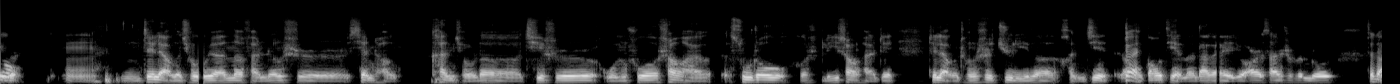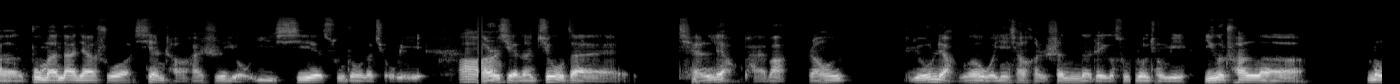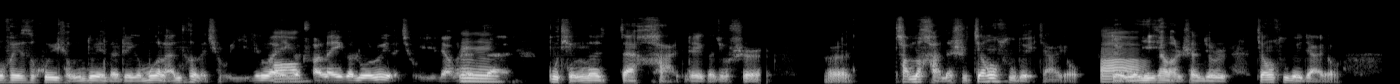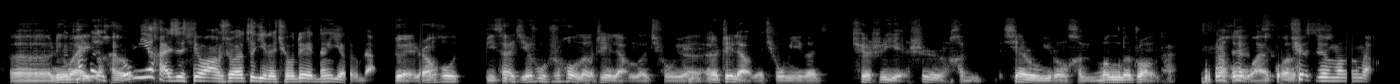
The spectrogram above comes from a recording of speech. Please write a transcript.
嗯嗯，这两个球员呢，反正是现场看球的。其实我们说上海、苏州和离上海这这两个城市距离呢很近，然后高铁呢大概也就二三十分钟。是的，呃，不瞒大家说，现场还是有一些苏州的球迷啊，而且呢，就在前两排吧。然后有两个我印象很深的这个苏州球迷，一个穿了孟菲斯灰熊队的这个莫兰特的球衣，另外一个穿了一个洛瑞的球衣，两个人在不停的在喊这个，就是呃，他们喊的是江苏队加油，对我印象很深，就是江苏队加油。呃，另外一个还有球迷还是希望说自己的球队能赢的。对，然后比赛结束之后呢，这两个球员，呃，这两个球迷呢，确实也是很陷入一种很懵的状态。然后我还观，确实懵的。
